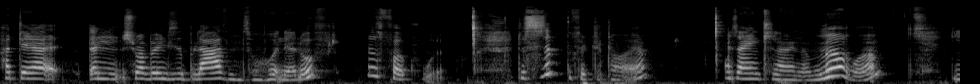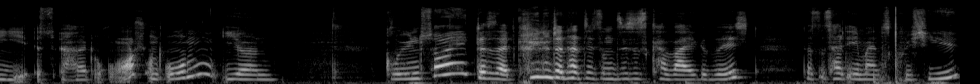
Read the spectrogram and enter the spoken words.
hat der, dann schwabbeln diese Blasen so in der Luft. Das ist voll cool. Das siebte Fidget Toy ist eine kleine Möhre. Die ist halt orange und oben ihren Grünzeug, das ist halt grün und dann hat sie so ein süßes Kawaii-Gesicht. Das ist halt eben ein Squishy.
